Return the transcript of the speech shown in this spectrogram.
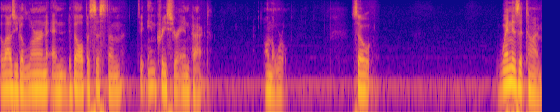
Allows you to learn and develop a system to increase your impact on the world. So, when is it time?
